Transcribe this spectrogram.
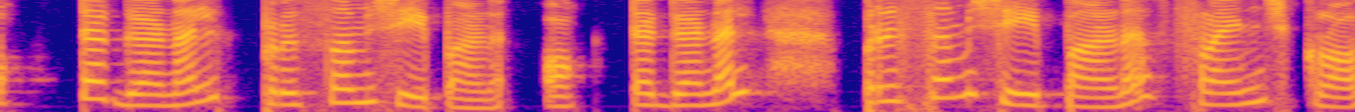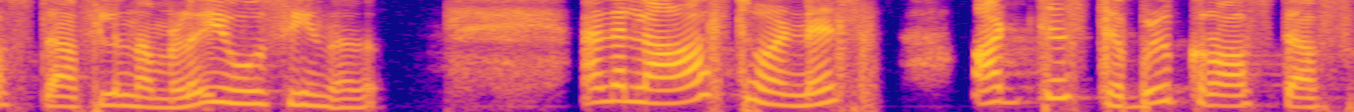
ഒക്ടഗണൽ പ്രിസം ഷേപ്പാണ് ഒക്ടഗണൽ പ്രിസം ഷേപ്പാണ് ഫ്രഞ്ച് ക്രോസ് സ്റ്റാഫിൽ നമ്മൾ യൂസ് ചെയ്യുന്നത്. And the last one is adjustable cross staff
